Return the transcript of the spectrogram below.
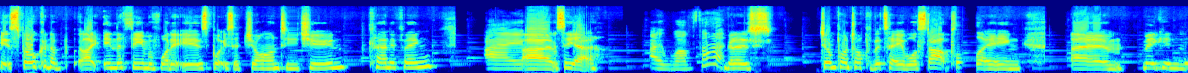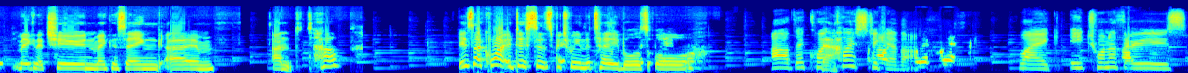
It's spoken of, like in the theme of what it is, but it's a jaunty tune kind of thing. i Um, so yeah, i love that I'm gonna just jump on top of a table, start playing, um, making making a tune, making a sing, um, and how is there quite a distance between the tables, or uh they're quite Nah. close together like each one of those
